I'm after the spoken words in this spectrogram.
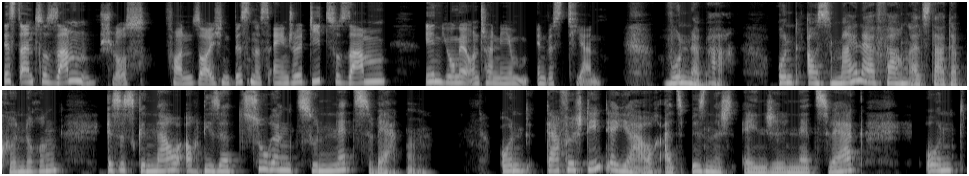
ist ein Zusammenschluss von solchen Business Angel, die zusammen in junge Unternehmen investieren. Wunderbar. Und aus meiner Erfahrung als Startup-Gründerin ist es genau auch dieser Zugang zu Netzwerken. Und dafür steht er ja auch als Business Angel Netzwerk. Und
